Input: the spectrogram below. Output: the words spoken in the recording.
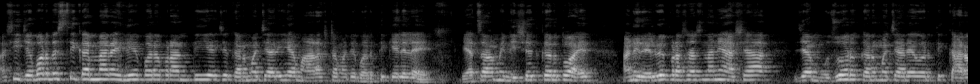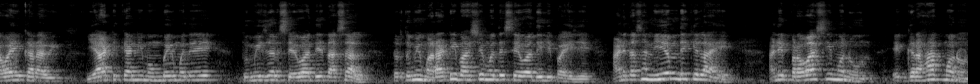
अशी जबरदस्ती करणारे हे परप्रांतीय जे कर्मचारी या महाराष्ट्रामध्ये भरती केलेले आहे याचा आम्ही निषेध करतो आहेत. आणि रेल्वे प्रशासनाने अशा ज्या मुजोर कर्मचाऱ्यावरती कारवाई करावी या ठिकाणी मुंबईमध्ये तुम्ही जर सेवा देत असाल तर तुम्ही मराठी भाषेमध्ये सेवा दिली पाहिजे. आणि तसा नियम देखील आहे. आणि प्रवासी म्हणून एक ग्राहक म्हणून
